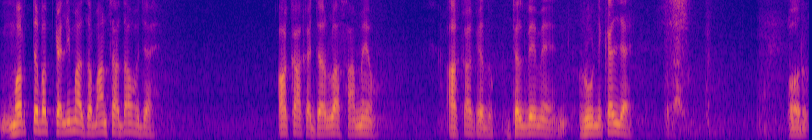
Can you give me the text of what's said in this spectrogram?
मरतबत कलीमा ज़बान से अदा हो जाए। आका का जलवा सामने हो। आका के जलवे में रूह निकल जाए। और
